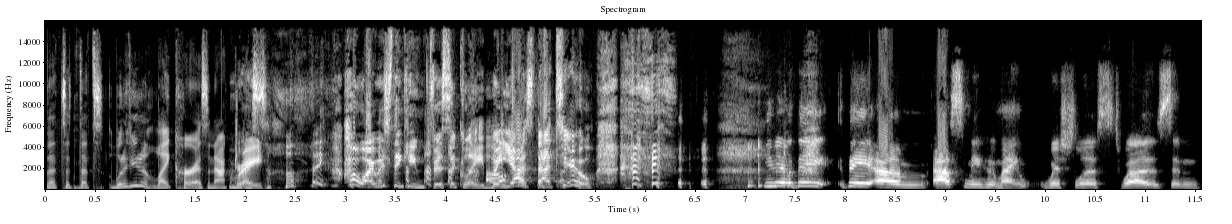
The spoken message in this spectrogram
that's a, that's what if you didn't like her as an actress? Right. oh, I was thinking physically, but yes, that too. You know, they they um asked me who my wish list was and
